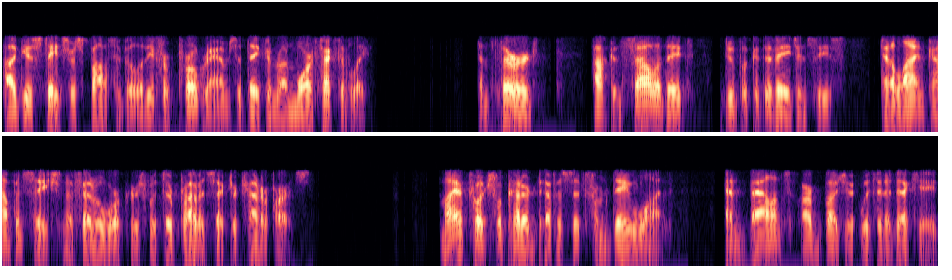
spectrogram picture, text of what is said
I'll give states responsibility for programs that they can run more effectively. And third, I'll consolidate duplicative agencies and align compensation of federal workers with their private sector counterparts. My approach will cut our deficit from day one and balance our budget within a decade.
